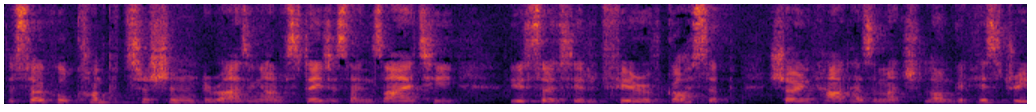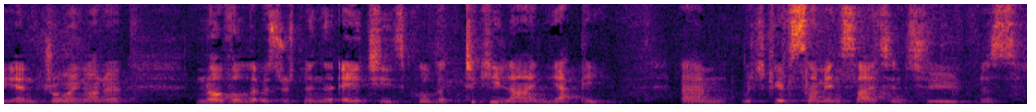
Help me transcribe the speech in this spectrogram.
the so called competition arising out of status anxiety, the associated fear of gossip, showing how it has a much longer history, and drawing on a novel that was written in the 80s called The Tiki Line Yuppie, um, which gives some insight into this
